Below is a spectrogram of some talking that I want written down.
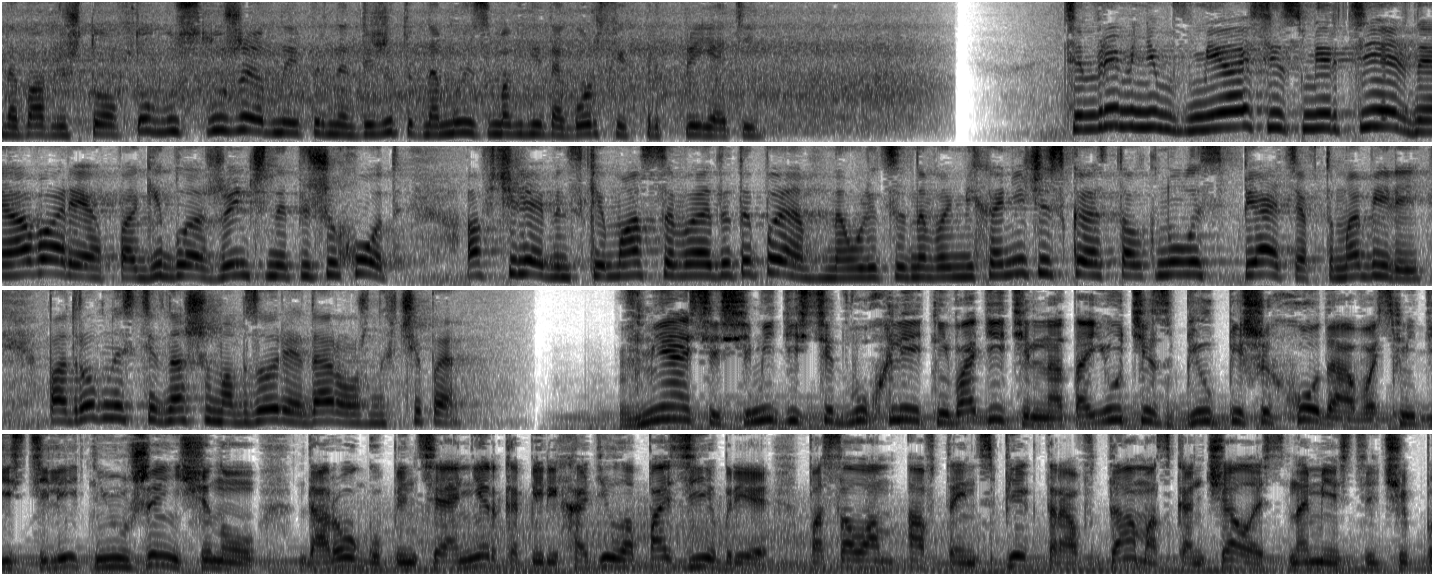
Добавлю, что автобус служебный принадлежит одному из магнитогорских предприятий. Тем временем в Миасе смертельная авария. Погибла женщина-пешеход. А в Челябинске массовое ДТП. На улице Новомеханическая столкнулось пять автомобилей. Подробности в нашем обзоре дорожных ЧП. В Мясе 72-летний водитель на Тойоте сбил пешехода, 80-летнюю женщину. Дорогу пенсионерка переходила по зебре. По словам автоинспекторов, дама скончалась на месте ЧП.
